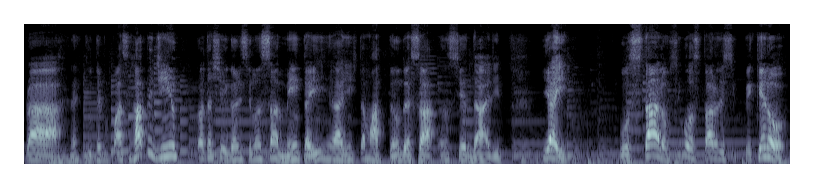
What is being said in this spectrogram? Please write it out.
para né, que o tempo passe rapidinho para estar tá chegando esse lançamento aí. A gente tá matando essa ansiedade. E aí, gostaram? Se gostaram desse pequeno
